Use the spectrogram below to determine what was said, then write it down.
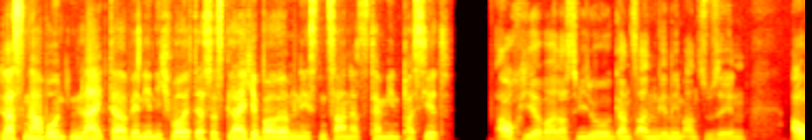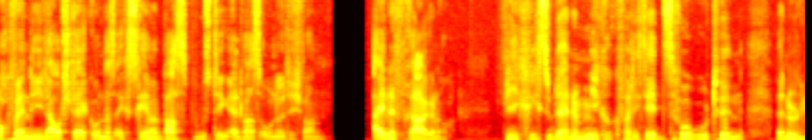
Lasst ein Abo und ein Like da, wenn ihr nicht wollt, dass das gleiche bei eurem nächsten Zahnarzttermin passiert. Auch hier war das Video ganz angenehm anzusehen, auch wenn die Lautstärke und das extreme Bassboosting etwas unnötig waren. Eine Frage noch. Wie kriegst du deine Mikroqualität so gut hin, wenn du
